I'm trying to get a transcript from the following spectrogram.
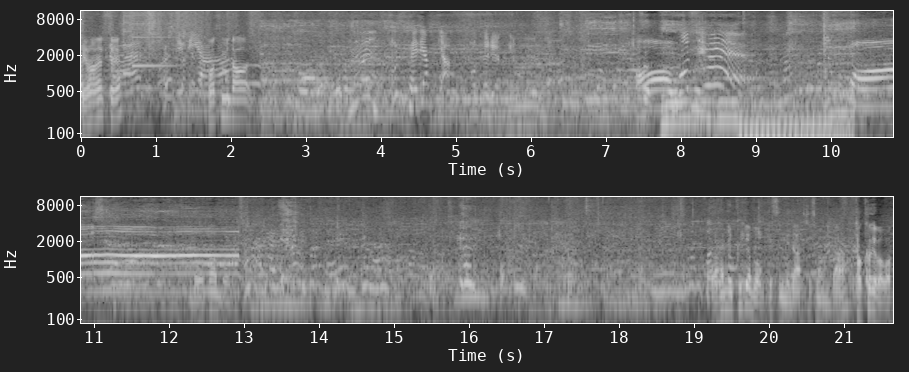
계산했어요? 고맙습니다. 음, 베리야끼야. 어, 대리할게요. 못해. 뭐 한입 크게 먹겠습니다. 죄송합니다. 더 크게 먹어.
